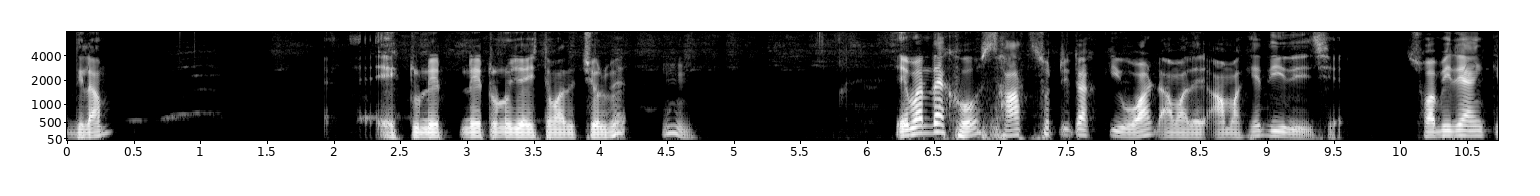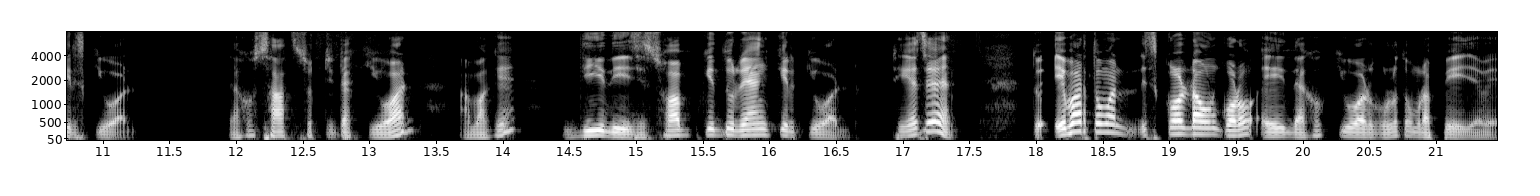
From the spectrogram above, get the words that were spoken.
দিলাম। একটু নেট নেট অনুযায়ী তোমাদের চলবে, হুম। এবার দেখো, সাতষট্টিটা কিওয়ার্ড আমাদের, আমাকে দিয়ে দিয়েছে। সবই র্যাঙ্কের কিওয়ার্ড দেখো সাতষট্টিটা কিওয়ার্ড আমাকে দিয়ে দিয়েছে, সব কিন্তু র্যাঙ্কের কিওয়ার্ড ঠিক আছে? তো এবার তোমার স্ক্রল ডাউন করো, এই দেখো কিওয়ার্ডগুলো তোমরা পেয়ে যাবে।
